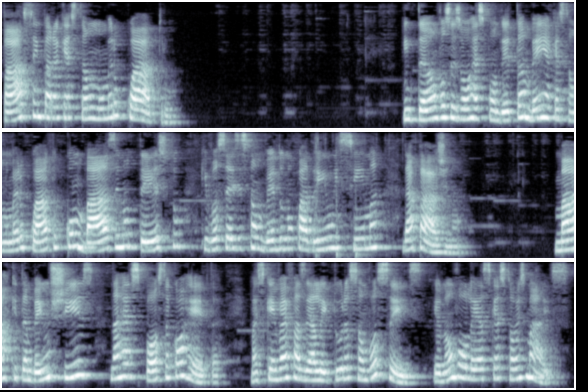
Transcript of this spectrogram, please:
passem para a questão número 4. Então, vocês vão responder também a questão número 4 com base no texto que vocês estão vendo no quadrinho em cima da página. Marque também um X na resposta correta, mas quem vai fazer a leitura são vocês. Eu não vou ler as questões mais.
